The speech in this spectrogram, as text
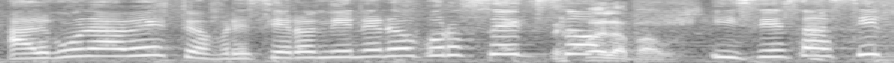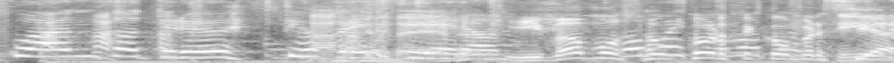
¿Alguna vez te ofrecieron dinero por sexo? Después de la pausa. Y si es así, ¿cuánto te, te ofrecieron? Y vamos a ¿Cómo un corte comercial.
